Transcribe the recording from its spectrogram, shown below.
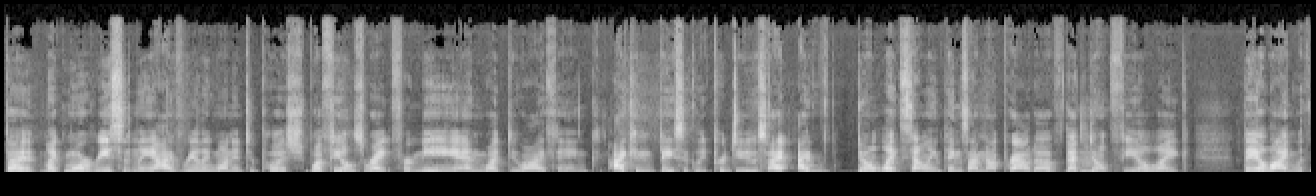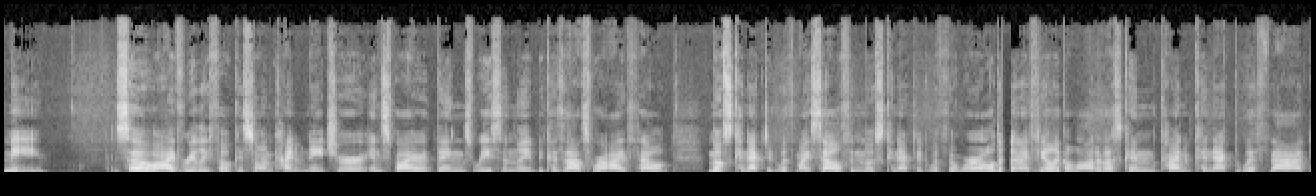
But like more recently, I've really wanted to push what feels right for me and what do I think I can basically produce. I, I don't like selling things I'm not proud of that mm-hmm. don't feel like they align with me. So I've really focused on kind of nature inspired things recently because that's where I felt most connected with myself and most connected with the world. And I mm-hmm. feel like a lot of us can kind of connect with that,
